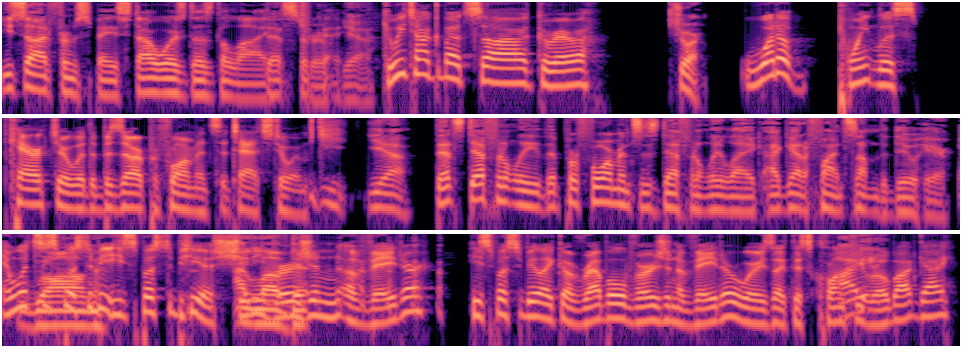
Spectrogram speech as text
You saw it from space. Star Wars does the lie. that's true. okay. Yeah. Can we talk about Saw Gerrera? Sure. What a pointless character with a bizarre performance attached to him. Yeah, that's definitely the performance is definitely like I got to find something to do here. And what's he supposed to be? He's supposed to be a shitty loved it. version of Vader. He's supposed to be like a rebel version of Vader, where he's like this clunky I- robot guy.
